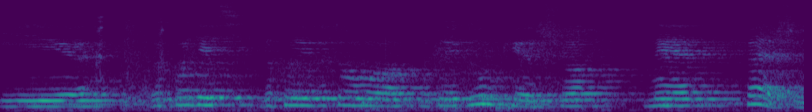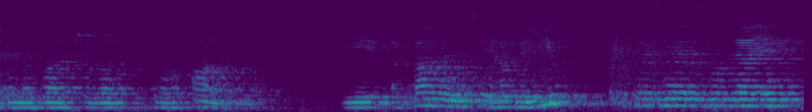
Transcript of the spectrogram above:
І виходять, доходять до того, до тієї думки, що не вперше вона бачила того ангела. І архангел цей Гавриїл, який з нею розмовляє,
